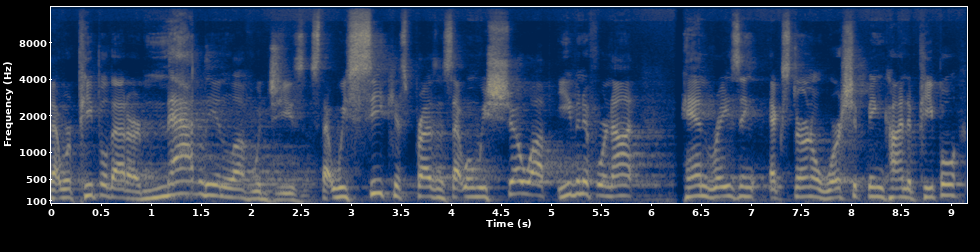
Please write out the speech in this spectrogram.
That we're people that are madly in love with Jesus, that we seek his presence, that when we show up, even if we're not hand raising, external worshiping kind of people,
